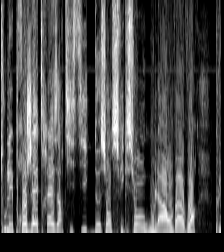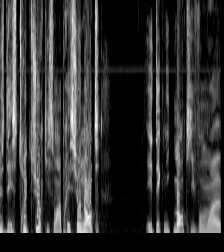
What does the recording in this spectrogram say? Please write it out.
tous les projets très artistiques de science-fiction où là on va avoir plus des structures qui sont impressionnantes et techniquement qui vont, euh,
